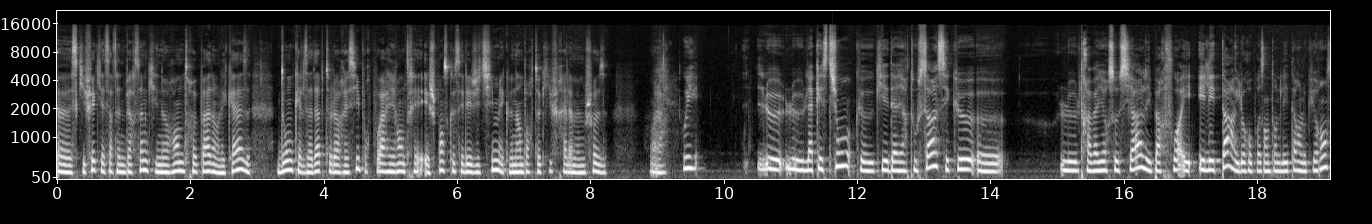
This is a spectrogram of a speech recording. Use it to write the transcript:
euh, ce qui fait qu'il y a certaines personnes qui ne rentrent pas dans les cases, donc elles adaptent leur récit pour pouvoir y rentrer. Et je pense que c'est légitime et que n'importe qui ferait la même chose. Voilà. Oui, le, le, la question que, qui est derrière tout ça, c'est que euh, le, le, travailleur social et parfois et, et l'État et le représentant de l'État en l'occurrence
